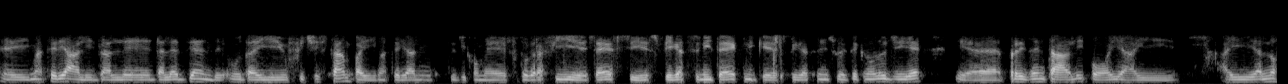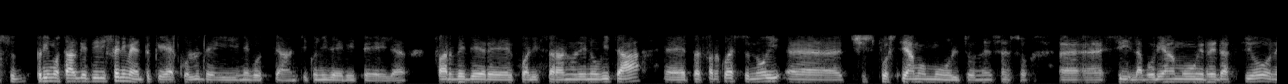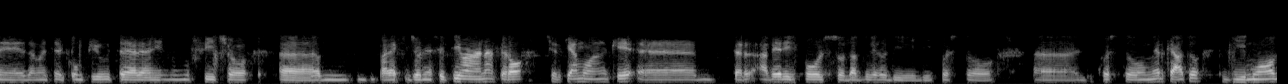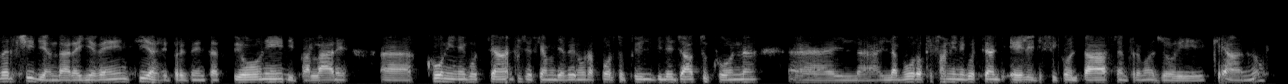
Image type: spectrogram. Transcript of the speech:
eh, i, materiali dalle, dalle, aziende o dagli uffici stampa, i materiali come fotografie, testi, spiegazioni tecniche, spiegazioni sulle tecnologie, eh, presentarli poi ai, ai, al nostro primo target di riferimento che è quello dei negozianti, quindi dei retailer, far vedere quali saranno le novità. Eh, per far questo noi eh, ci spostiamo molto, nel senso eh, sì, lavoriamo in redazione davanti al computer in un ufficio ehm, parecchi giorni a settimana, però cerchiamo anche ehm, per avere il polso davvero di, di questo Uh, di questo mercato di muoverci, di andare agli eventi, alle presentazioni, di parlare eh, con i negozianti cerchiamo di avere un rapporto privilegiato con eh, il, il, lavoro che fanno i negozianti e le difficoltà sempre maggiori che hanno.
